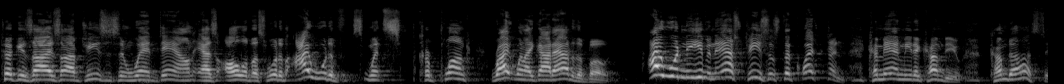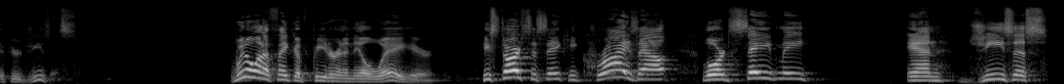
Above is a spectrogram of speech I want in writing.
took his eyes off Jesus and went down, as all of us would have. I would have went kerplunk right when I got out of the boat. I wouldn't even ask Jesus the question, command me to come to you. Come to us if you're Jesus. We don't want to think of Peter in an ill way here. He starts to sink. He cries out, Lord, save me. And Jesus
